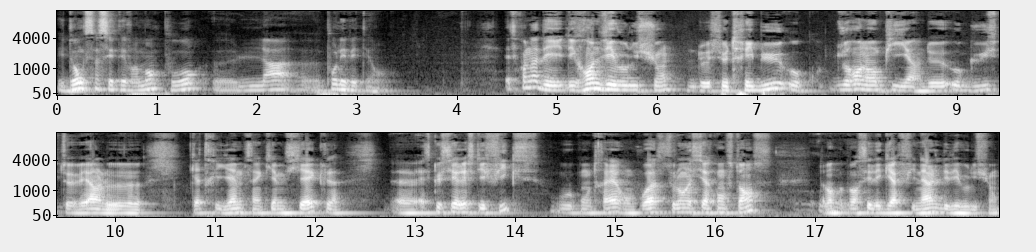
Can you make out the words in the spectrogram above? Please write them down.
Et donc ça, c'était vraiment pour, la, pour les vétérans. Est-ce qu'on a des, des, grandes évolutions de ce tribut au, durant l'Empire, de Auguste vers le 4e, 5e siècle? Euh, est-ce que c'est resté fixe ou au contraire, on voit selon les circonstances, on peut penser les guerres finales, des évolutions?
